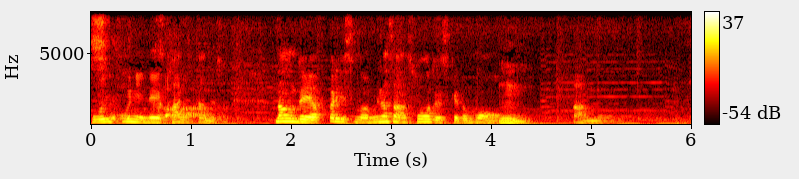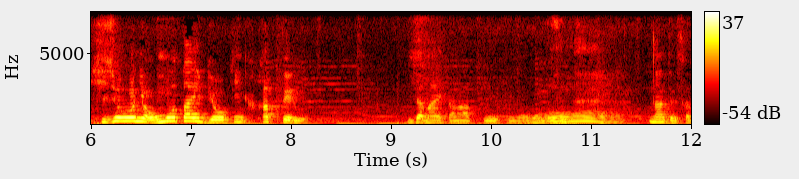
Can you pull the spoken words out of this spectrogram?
そういうふうにね、感じたんです。なので、やっぱりその皆さんそうですけども、うん。あの非常に重たい病気にかかってるんじゃないかなっていうふうに思うんですよ。おー。なんていうんですか、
